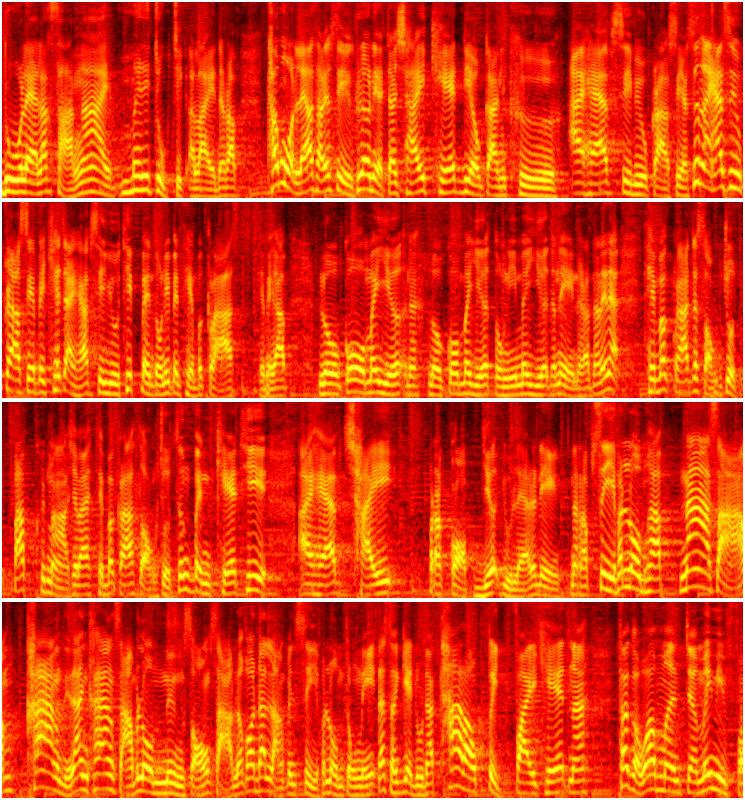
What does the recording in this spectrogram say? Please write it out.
ดูแลรักษาง่ายไม่ได้จุกจิกอะไรนะครับ ทั้งหมดแล้ว 34 เครื่องเนี่ยจะใช้เคสเดียวกันคือ i have CPU Gracia ซึ่ง i have CPU Gracia เป็นเคสจาก i have CPU ที่เป็นตรงนี้เป็น tempered glass เห็นไหมครับโลโก้ไม่เยอะนะโลโก้ไม่เยอะตรงนี้ไม่เยอะนั่นเองนะครับดังนั้นเนี่ย tempered glass จะ 2 จุดปั๊บขึ้นมาใช่ไหม tempered glass 2 จุด ซึ่งเป็นเคสที่ i have ใช้ประกอบเยอะอยู่แล้วนั่นเองนะครับ4พัดลมครับหน้า 3 ข้างหรือด้านข้าง3พัดลม 1 2 3 แล้วก็ด้านหลังเป็น 4 พัดลมตรงนี้ และสังเกตดูนะ ถ้าเราปิดไฟเคสนะถ้าเกิดว่ามันจะไม่มีไฟ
